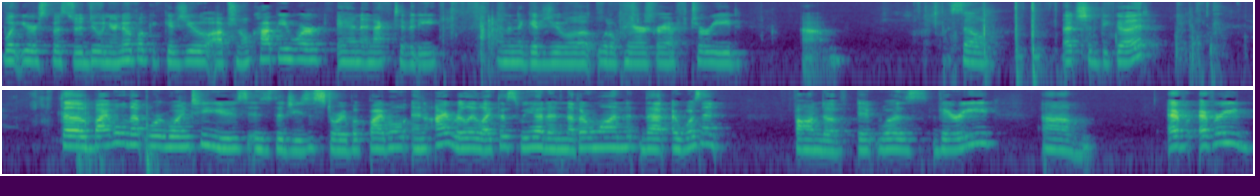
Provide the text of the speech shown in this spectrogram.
what you're supposed to do in your notebook. It gives you optional copy work and an activity and then it gives you a little paragraph to read. Um, so that should be good. The Bible that we're going to use is the Jesus Storybook Bible, and I really like this. We had another one that I wasn't fond of. It was very, um, every,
